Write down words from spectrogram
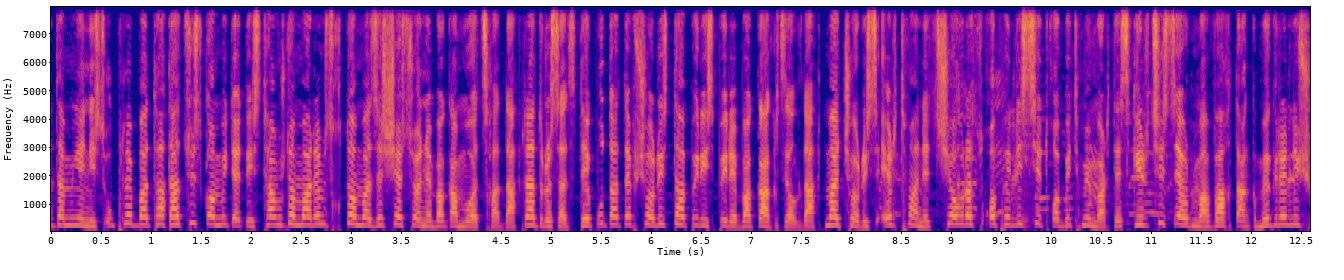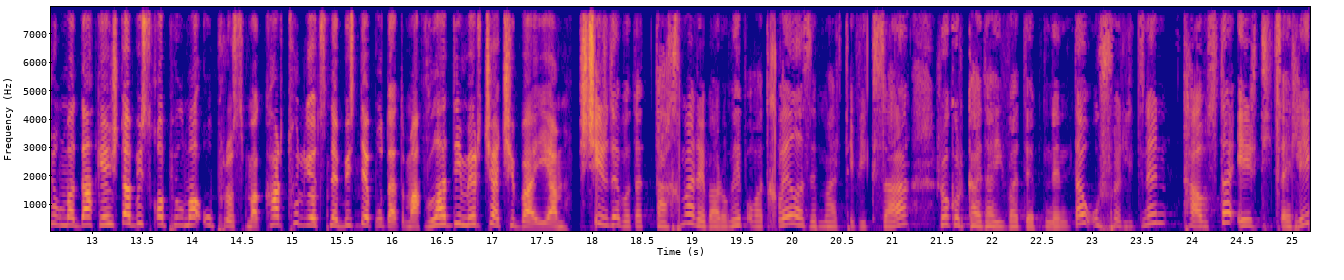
ადამიანის უფლებათა დაცვის კომიტეტის თავმჯდომარემ სხდომაზე შესვენება გამოაცხადა რა დროსაც დეპუტატებს შორის დაპირისპირება გაგრძელდა. მათ შორის ერთმანეთს შეურაცხყოფელი სიტყვებით მიმართეს გირჩის წევრმა ვახტანგ მეგრელიშვილმა და გენშტაბის ყოფილმა უფროსმა ქართული ოცნების დეპუტატმა ვლადიმერ ჩაჩიბაიამ სჭირდებოდა დახმარება რომ ეპოვათ ყველაზე მარტივი გზა როგორ გადაივადებდნენ და უშველიდნენ თავს და ერთი წელი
